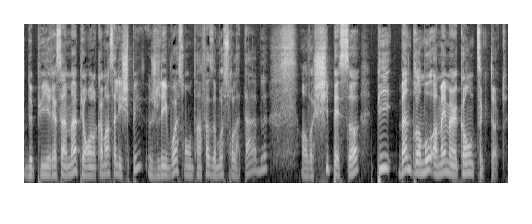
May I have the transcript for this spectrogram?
depuis récemment, puis on commence à les shipper. Je les vois, sont en face de moi sur la table. On va shipper ça. Puis Band Promo a même un compte TikTok.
